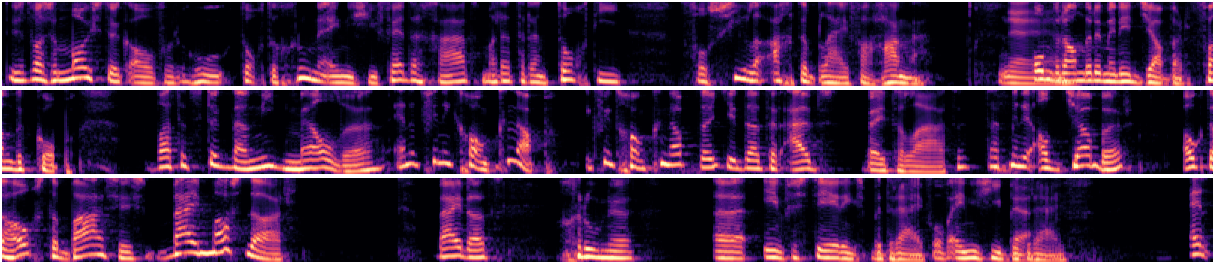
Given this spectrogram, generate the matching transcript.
Dus het was een mooi stuk over hoe toch de groene energie verder gaat, maar dat er dan toch die fossielen achter blijven hangen. Ja. Onder andere meneer Jabber van de kop. Wat het stuk nou niet meldde, en dat vind ik gewoon knap. Ik vind het gewoon knap dat je dat eruit weet te laten. Dat meneer Al-Jabber ook de hoogste baas is bij Masdar. Bij dat groene eh, investeringsbedrijf of energiebedrijf. En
